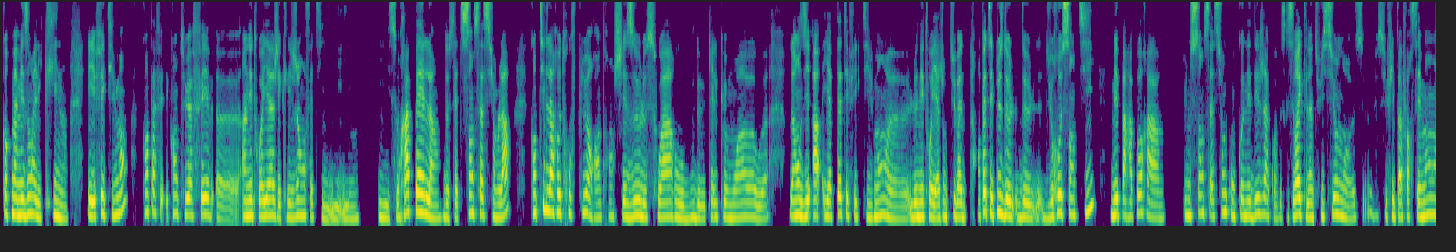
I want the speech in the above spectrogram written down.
quand ma maison, elle est clean. Et effectivement, quand, tu as fait euh, un nettoyage et que les gens, en fait, ils, se rappellent de cette sensation-là, quand ils la retrouvent plus en rentrant chez eux le soir ou au bout de quelques mois, euh, là on se dit ah il y a peut-être effectivement euh, le nettoyage. Donc tu vas, en fait c'est plus du ressenti, mais par rapport à une sensation qu'on connaît déjà quoi. Parce que c'est vrai que l'intuition euh, suffit pas forcément,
